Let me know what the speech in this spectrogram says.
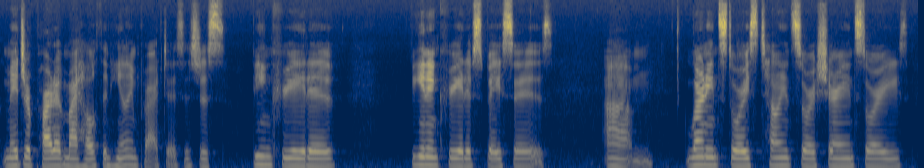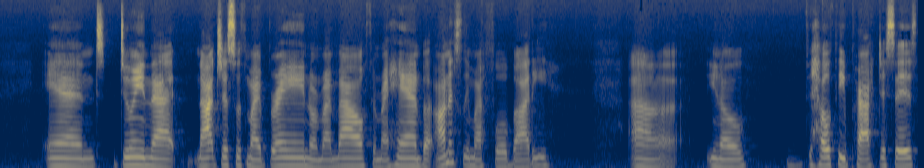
major part of my health and healing practice is just being creative being in creative spaces um, learning stories telling stories sharing stories and doing that not just with my brain or my mouth or my hand but honestly my full body uh, you know healthy practices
